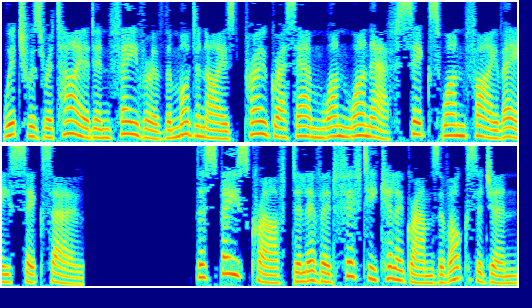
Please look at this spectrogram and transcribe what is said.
which was retired in favor of the modernized Progress M11F615A60. The spacecraft delivered 50 kg of oxygen,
